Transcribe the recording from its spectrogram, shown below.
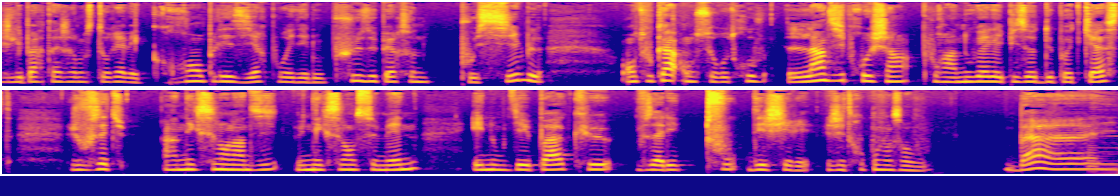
Je les partagerai en story avec grand plaisir pour aider le plus de personnes possible. En tout cas, on se retrouve lundi prochain pour un nouvel épisode de podcast. Je vous souhaite un excellent lundi, une excellente semaine et n'oubliez pas que vous allez tout déchirer. J'ai trop confiance en vous. Bye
